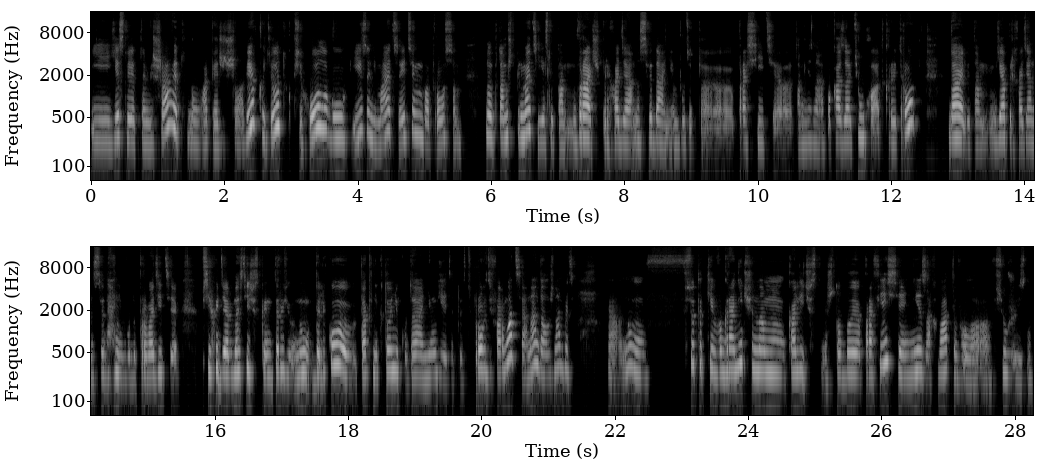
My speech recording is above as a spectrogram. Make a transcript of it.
И если это мешает, ну, опять же, человек идет к психологу и занимается этим вопросом. Ну, потому что, понимаете, если там врач, приходя на свидание, будет э, просить, э, там, не знаю, показать ухо, открыть рот, да, или там я, приходя на свидание, буду проводить э, психодиагностическое интервью, ну, далеко так никто никуда не уедет. То есть профдеформация, она должна быть, ну, все-таки в ограниченном количестве, чтобы профессия не захватывала всю жизнь.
